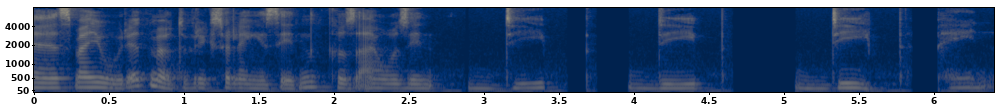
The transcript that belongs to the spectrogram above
eh, som jeg gjorde i et møte for ikke så lenge siden, because I was in deep, deep, deep pain.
